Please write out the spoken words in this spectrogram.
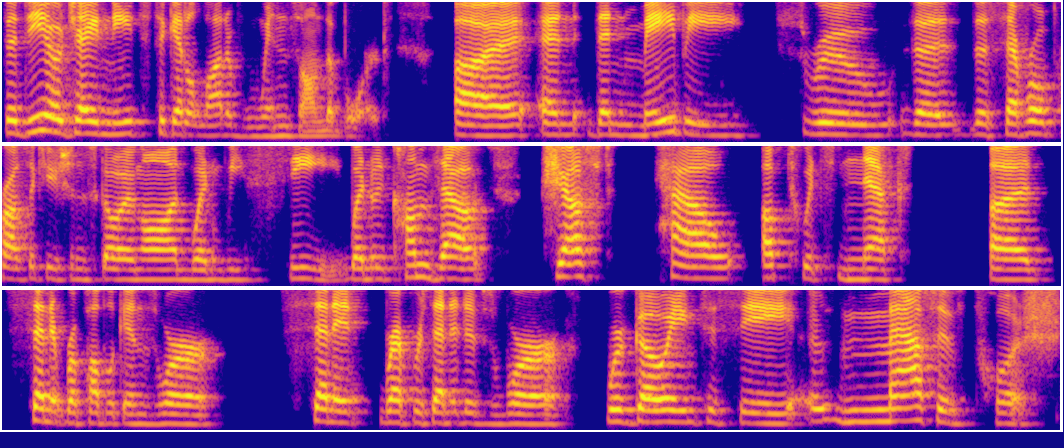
the DOJ needs to get a lot of wins on the board, uh, and then maybe through the the several prosecutions going on when we see when it comes out just how up to its neck uh, Senate Republicans were, Senate representatives were, we're going to see a massive push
